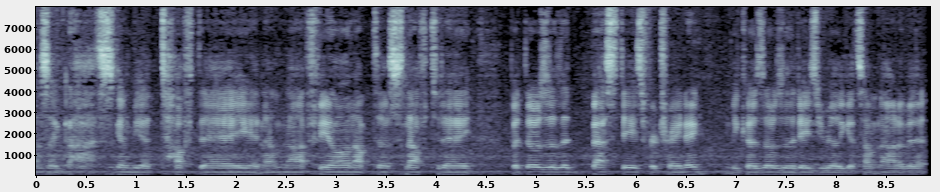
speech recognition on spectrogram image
I was like, ah, this is going to be a tough day, and I'm not feeling up to snuff today. But those are the best days for training because those are the days you really get something out of it.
